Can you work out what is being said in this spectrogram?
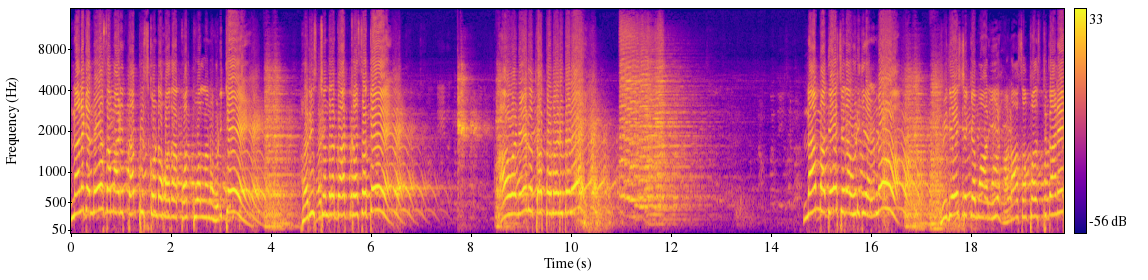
ನನಗೆ ಮೋಸ ಮಾಡಿ ತಪ್ಪಿಸಿಕೊಂಡ ಹೋದ ಕೊತ್ವಲ್ಲನ ಹುಡುಕೆ. ಹರಿಶ್ಚಂದ್ರ ಘಾಟ್ ಕಳ್ಸೋಕೆ. ಅವನೇನು ತಪ್ಪು ಮಾಡಿದ್ದಾನೆ? ನಮ್ಮ ದೇಶದ ಹುಡುಗಿಯರನ್ನು ವಿದೇಶಕ್ಕೆ ಮಾರಿ ಹಣ ಸಂಪಾದಿಸುತ್ತಿದ್ದಾನೆ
